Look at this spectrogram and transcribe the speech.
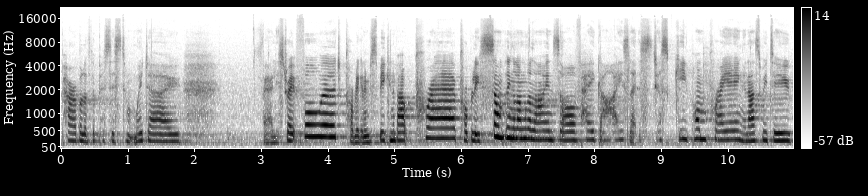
parable of the persistent widow fairly straightforward, probably going to be speaking about prayer, probably something along the lines of, hey guys, let's just keep on praying. And as we do,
